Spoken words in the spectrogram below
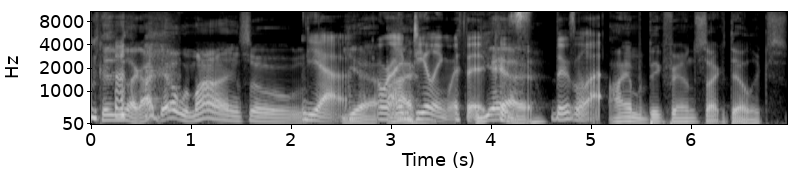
Because you're like, I dealt with mine, so yeah. Yeah, Or I'm I- dealing with it. Yeah. There's a lot. I am a big fan of psychedelics.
